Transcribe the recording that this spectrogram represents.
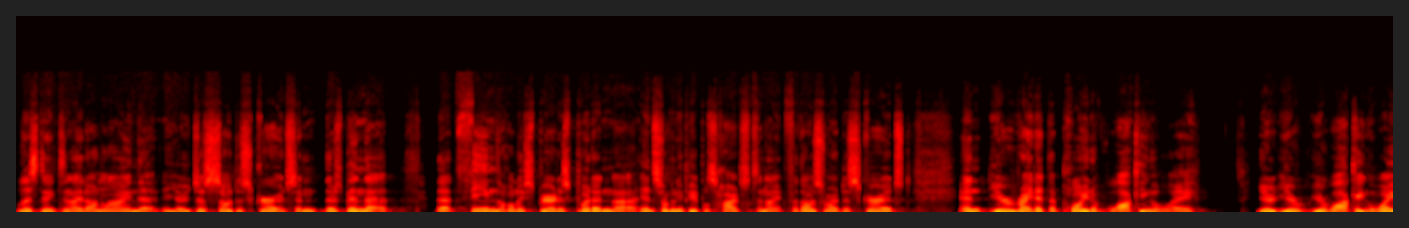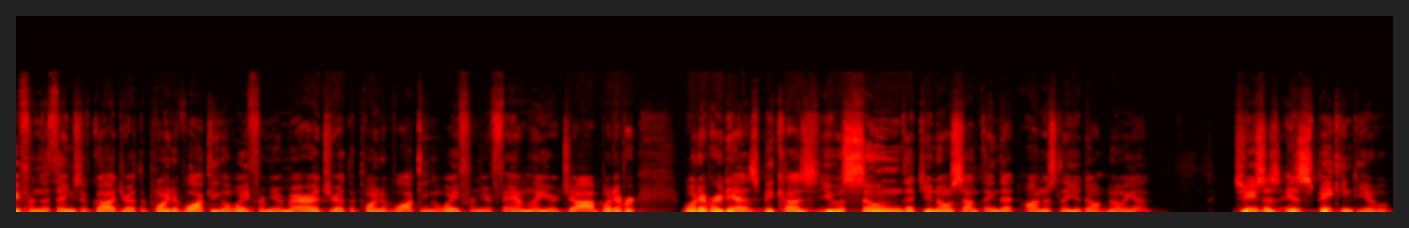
listening tonight online that you're just so discouraged. And there's been that that theme the Holy Spirit has put in, uh, in so many people's hearts tonight for those who are discouraged. And you're right at the point of walking away. You're, you're, you're walking away from the things of God. You're at the point of walking away from your marriage. You're at the point of walking away from your family, your job, whatever, whatever it is, because you assume that you know something that honestly you don't know yet. Jesus is speaking to you,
